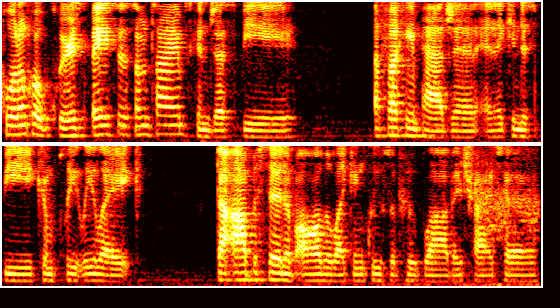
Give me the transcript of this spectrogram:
quote unquote queer spaces sometimes can just be a fucking pageant and it can just be completely like the opposite of all the like inclusive hoopla they try to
